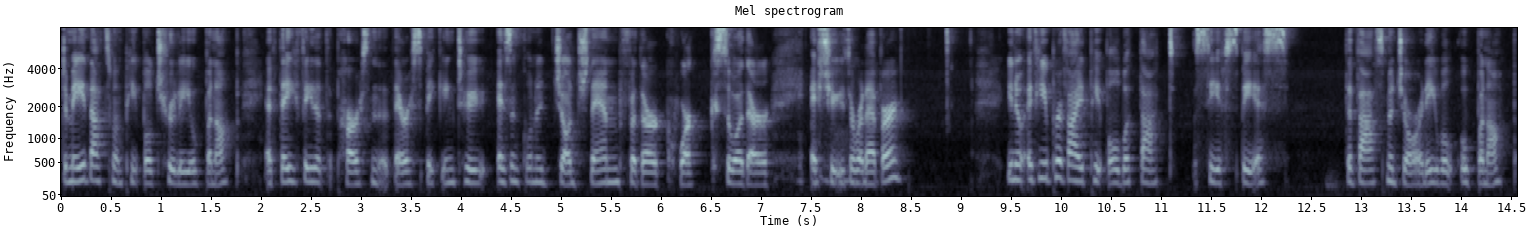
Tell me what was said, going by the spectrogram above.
To me, that's when people truly open up. If they feel that the person that they're speaking to isn't going to judge them for their quirks or their issues or whatever. You know, if you provide people with that safe space, the vast majority will open up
